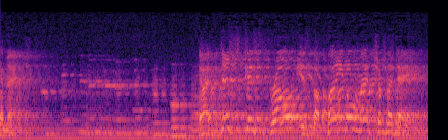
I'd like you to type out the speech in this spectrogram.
The match. The discus throw is the final match of the day.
